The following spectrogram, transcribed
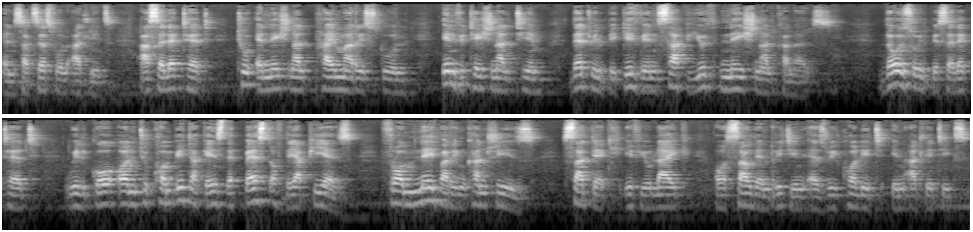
and successful athletes are selected to a national primary school invitational team that will be given sub youth national colors. Those who will be selected will go on to compete against the best of their peers from neighboring countries, SADC, if you like, or Southern Region as we call it in athletics,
